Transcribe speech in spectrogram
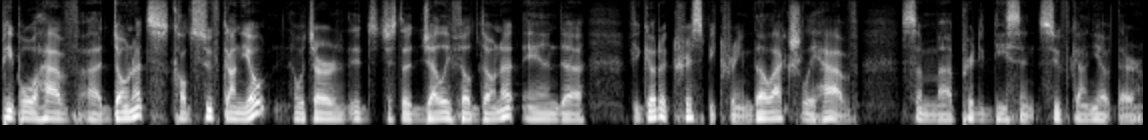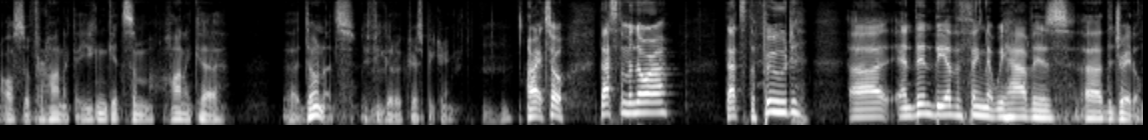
people will have uh, donuts called sufganiyot, which are it's just a jelly-filled donut. And uh, if you go to Krispy Kreme, they'll actually have some uh, pretty decent sufganiyot there, also for Hanukkah. You can get some Hanukkah uh, donuts if you go to Krispy Kreme. All right, so that's the menorah, that's the food, uh, and then the other thing that we have is uh, the dreidel,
